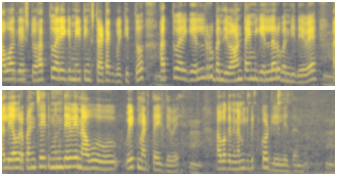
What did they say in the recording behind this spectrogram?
ಆವಾಗ ಎಷ್ಟು ಹತ್ತುವರೆಗೆ ಮೀಟಿಂಗ್ ಸ್ಟಾರ್ಟ್ ಆಗಬೇಕಿತ್ತು. ಹತ್ತುವರೆಗೆ ಎಲ್ಲರೂ ಬಂದಿವೆ. ಆನ್ ಟೈಮಿಗೆ ಎಲ್ಲರೂ ಬಂದಿದ್ದೇವೆ. ಅಲ್ಲಿ ಅವರ ಪಂಚಾಯತ್ ಮುಂದೆವೇ ನಾವು ವೇಟ್ ಮಾಡ್ತಾ ಇದ್ದೇವೆ. ಆವಾಗ ನಮಗೆ ಬಿಟ್ಕೊಡ್ಲಿಲ್ಲ ಇದನ್ನು. ಹ್ಮ್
